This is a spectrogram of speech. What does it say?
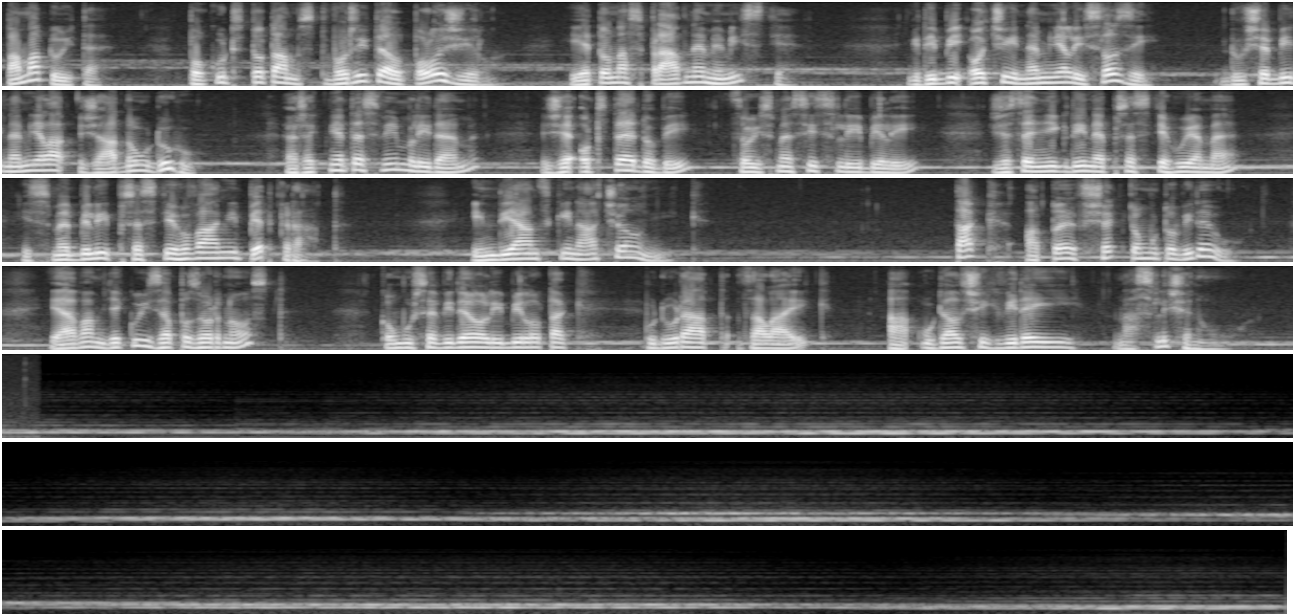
Pamatujte, pokud to tam stvořitel položil, je to na správném místě. Kdyby oči neměly slzy, duše by neměla žádnou duhu. Řekněte svým lidem, že od té doby, co jsme si slíbili, že se nikdy nepřestěhujeme, jsme byli přestěhováni pětkrát. Indiánský náčelník. Tak a to je vše k tomuto videu. Já vám děkuji za pozornost. Komu se video líbilo, tak budu rád za like a u dalších videí naslyšenou.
